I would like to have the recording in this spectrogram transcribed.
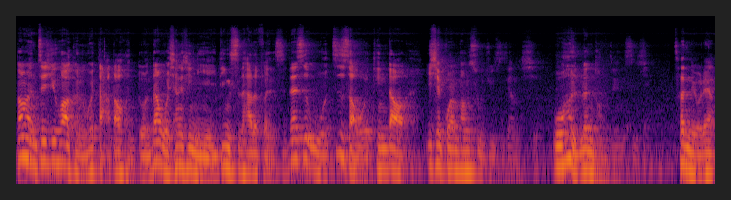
当然这句话可能会打到很多人，但我相信你一定是他的粉丝。但是我至少我听到一些官方数据是这样写，我很认同这件事情。蹭流量，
